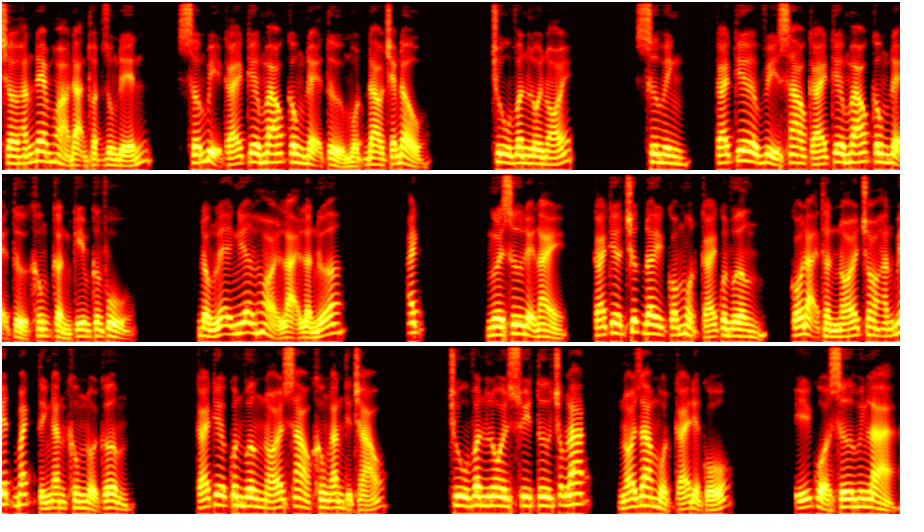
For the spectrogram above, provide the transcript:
Chờ hắn đem hỏa đạn thuật dùng đến, sớm bị cái kia mao công đệ tử một đao chém đầu. Chu Vân Lôi nói, sư huynh, cái kia vì sao cái kia mão công đệ tử không cần kim cương phủ? Đồng lễ nghĩa hỏi lại lần nữa. Ách! Người sư đệ này, cái kia trước đây có một cái quân vương, có đại thần nói cho hắn biết bách tính ăn không nổi cơm. Cái kia quân vương nói sao không ăn thịt cháo. Chu Vân Lôi suy tư chốc lát, nói ra một cái điển cố. Ý của sư huynh là,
